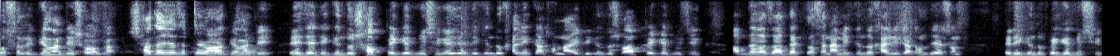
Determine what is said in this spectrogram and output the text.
বছরের গ্যারান্টি সহকার। সাতাইশ হাজার টাকা। গ্যারান্টি এই যে এটি কিন্তু সব প্যাকেট মেশিন এই যে এটি কিন্তু খালি কাঠন না এটি কিন্তু সব প্যাকেট মেশিন আপনারা যা দেখতেছেন আমি কিন্তু খালি কাঠন দিয়েছেন এটি কিন্তু প্যাকেট মিশিং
